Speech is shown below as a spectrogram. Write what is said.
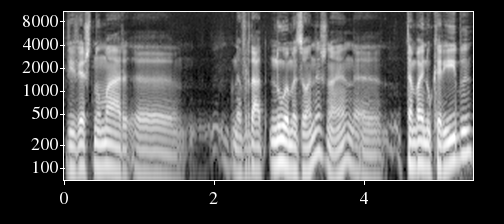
viveste no mar, uh, na verdade, no Amazonas, não é? Uh, também no Caribe,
